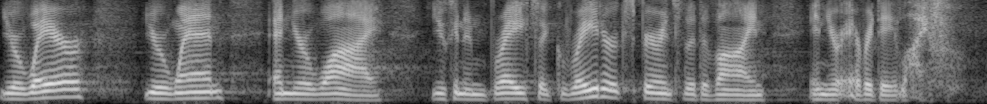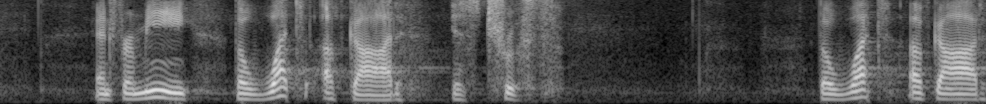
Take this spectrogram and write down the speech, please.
your where, your when, and your why, you can embrace a greater experience of the divine in your everyday life. And for me, the what of God is truth. The what of God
